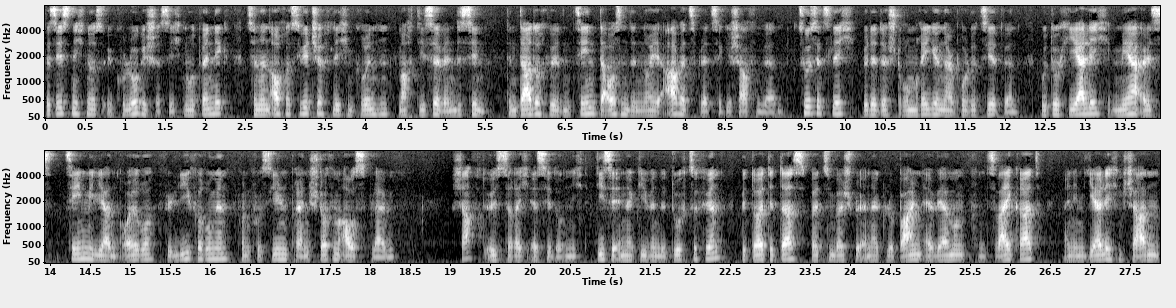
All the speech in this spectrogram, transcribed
Das ist nicht nur aus ökologischer Sicht notwendig, sondern auch aus wirtschaftlichen Gründen macht diese Wende Sinn, denn dadurch würden Zehntausende neue Arbeitsplätze geschaffen werden. Zusätzlich würde der Strom regional produziert werden, wodurch jährlich mehr als 10 Milliarden Euro für Lieferungen von fossilen Brennstoffen ausbleiben. Schafft Österreich es jedoch nicht, diese Energiewende durchzuführen, bedeutet das bei zum Beispiel einer globalen Erwärmung von 2 Grad einen jährlichen Schaden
